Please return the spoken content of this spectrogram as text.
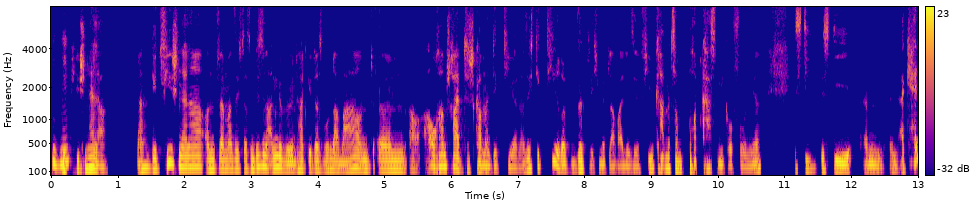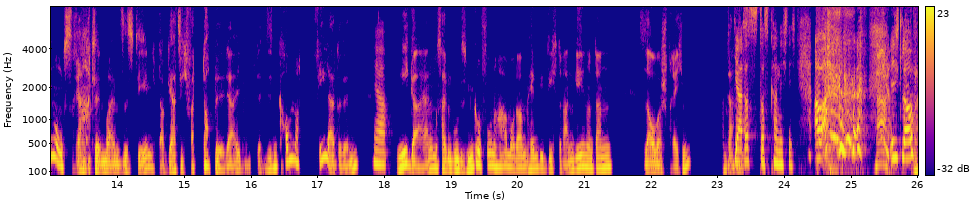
mhm. geht viel schneller. Ja, geht viel schneller und wenn man sich das ein bisschen angewöhnt hat, geht das wunderbar und ähm, auch am Schreibtisch kann man diktieren. Also ich diktiere wirklich mittlerweile sehr viel. Gerade mit so einem Podcast-Mikrofon hier ist die, ist die ähm, Erkennungsrate in meinem System, ich glaube, die hat sich verdoppelt. Ja. Da sind kaum noch Fehler drin. Ja. Mega. Ja. Du musst halt ein gutes Mikrofon haben oder am Handy dicht dran gehen und dann sauber sprechen ja, das, das kann ich nicht. Aber ah. ich glaube,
